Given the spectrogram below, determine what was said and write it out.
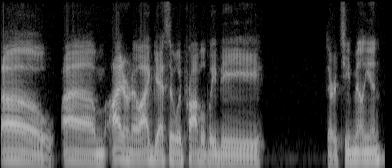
Oh, um, I don't know. I guess it would probably be thirteen million.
